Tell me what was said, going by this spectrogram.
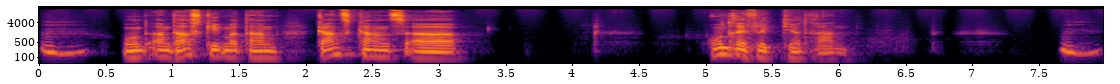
Mhm. Und an das geht man dann ganz, ganz äh, unreflektiert ran. Mhm.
